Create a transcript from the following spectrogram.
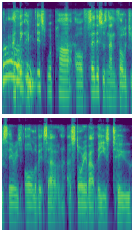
I think if this were part of, say, this was an anthology series all of its own, a story about these two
